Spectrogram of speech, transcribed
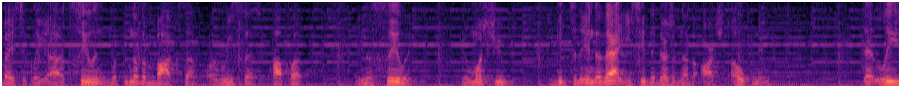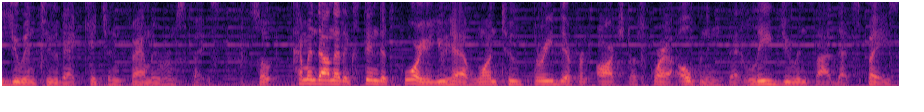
basically, uh, ceiling with another box up or recess pop up in the ceiling. And once you get to the end of that, you see that there's another arched opening that leads you into that kitchen family room space. So coming down that extended foyer, you have one, two, three different arched or square openings that lead you inside that space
